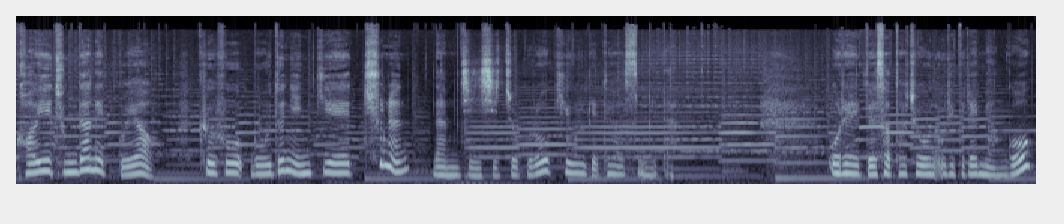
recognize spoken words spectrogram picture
거의 중단했고요. 그 후 모든 인기의 추는 남진 씨 쪽으로 기울게 되었습니다. 오래돼서 더 좋은 우리들의 명곡,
